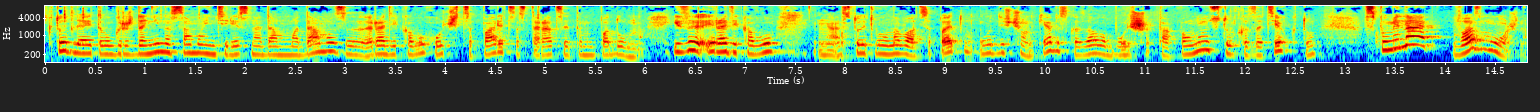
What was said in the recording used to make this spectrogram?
Кто для этого гражданина самая интересная дама-мадама, ради кого хочется париться, стараться и тому подобное. И, за, и ради кого э, стоит волноваться. Поэтому, вот, девчонки, я бы сказала больше так. Волнуются только за тех, кто вспоминает, возможно,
